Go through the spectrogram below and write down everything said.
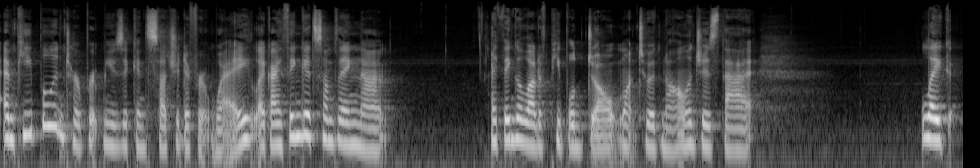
and people interpret music in such a different way. Like, I think it's something that I think a lot of people don't want to acknowledge is that, like,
